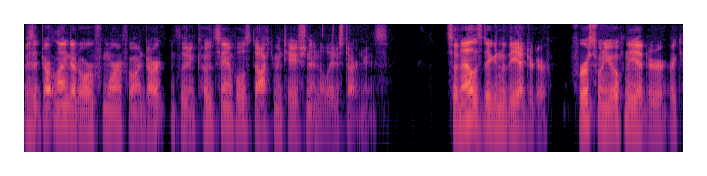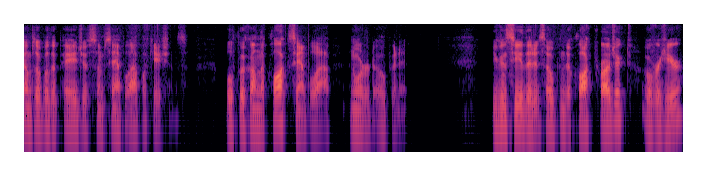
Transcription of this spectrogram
Visit dartlang.org for more info on Dart, including code samples, documentation, and the latest Dart news. So now let's dig into the editor. First, when you open the editor, it comes up with a page of some sample applications. We'll click on the clock sample app in order to open it. You can see that it's opened the clock project over here,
